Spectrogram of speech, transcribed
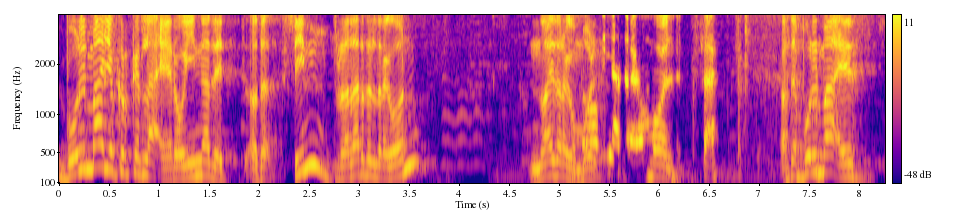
Bulma, yo creo que es la heroína de. O sea, sin radar del dragón, no hay Dragon Ball. No había Dragon Ball, exacto. O sea, Bulma es.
